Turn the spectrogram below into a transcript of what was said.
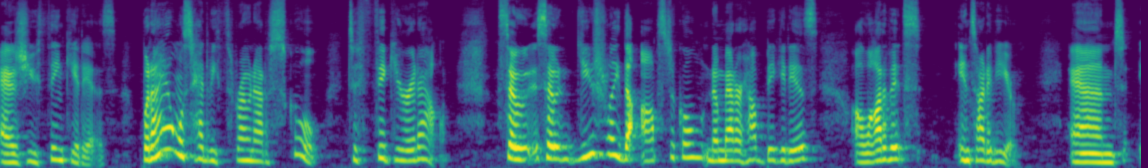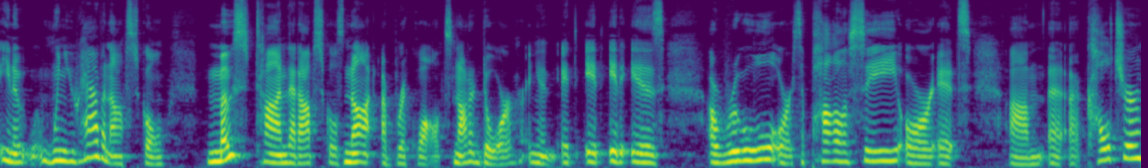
as you think it is. But I almost had to be thrown out of school to figure it out. So, so usually the obstacle, no matter how big it is, a lot of it's inside of you. And you know, when you have an obstacle, most time that obstacle is not a brick wall it's not a door. It, it, it is a rule or it's a policy or it's um, a, a culture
